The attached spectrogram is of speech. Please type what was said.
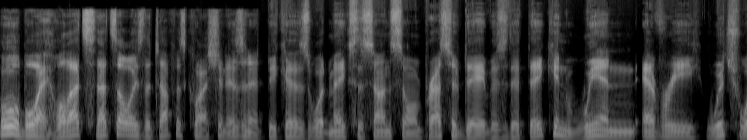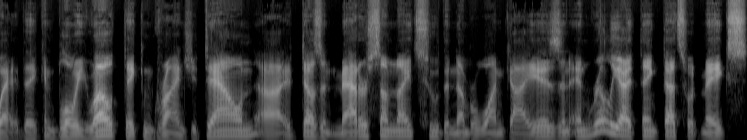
Oh boy, well that's that's always the toughest question, isn't it? Because what makes the Suns so impressive, Dave, is that they can win every which way. They can blow you out, they can grind you down. Uh, it doesn't matter some nights who the number one guy is, and and really, I think that's what makes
